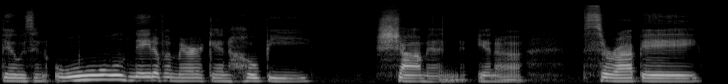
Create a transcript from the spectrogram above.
there was an old Native American Hopi shaman in a serape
